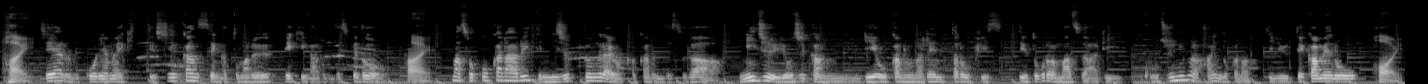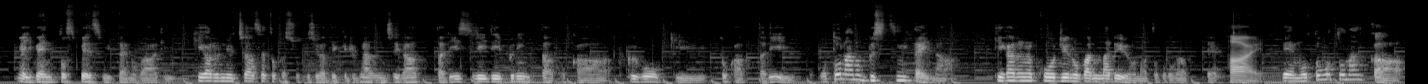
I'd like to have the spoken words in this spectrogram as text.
はい。JR の郡山駅っていう新幹線が止まる駅があるんですけどはい。まあ、そこから歩いて20分ぐらいはかかるんですが24時間利用可能なレンタルオフィスっていうところがまずあり50人ぐらい入るのかなっていうデカめのはい。まあイベントスペースみたいのがあり気軽に打ち合わせとか食事ができるラウンジがあったり 3D プリンターとか複合機とかあったり大人の部室みたいな気軽な交流の場になるようなところがあってはい。でもともとなんか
